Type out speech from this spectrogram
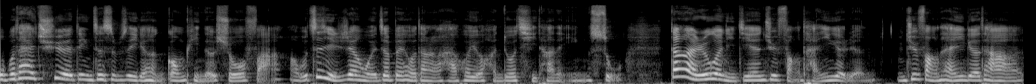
我不太确定这是不是一个很公平的说法啊！我自己认为这背后当然还会有很多其他的因素。当然，如果你今天去访谈一个人，你去访谈一个他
